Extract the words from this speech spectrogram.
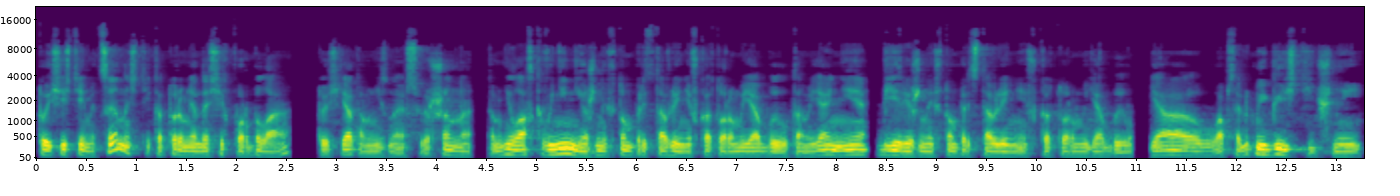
той системе ценностей, которая у меня до сих пор была. То есть я там, не знаю, совершенно там, не ласковый, не нежный в том представлении, в котором я был. Там, я не бережный в том представлении, в котором я был. Я абсолютно эгоистичный.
